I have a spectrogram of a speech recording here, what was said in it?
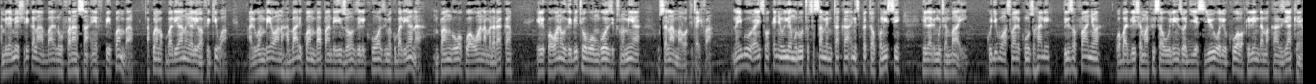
ameliambia shirika la habari la Ufaransa AFP kwamba hakuna makubaliano yaliyoafikiwa. aliwaambia wanahabari kwamba pande hizo zilikuwa zimekubaliana mpango wa kuawana madaraka ili kuawana udhibiti wa uongozi kusimamia usalama wa kitaifa. Naibu rais wa Kenya William Ruto sasa amemtaka inspekta wa polisi Hilary Mutyambai kujibu maswali kuhusu hali zilizofanywa kuwabadilisha maafisa wa ulinzi wa GSU waliokuwa wakilinda makazi yake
